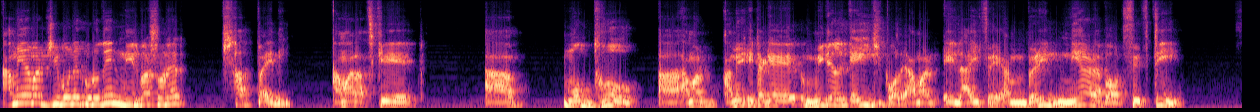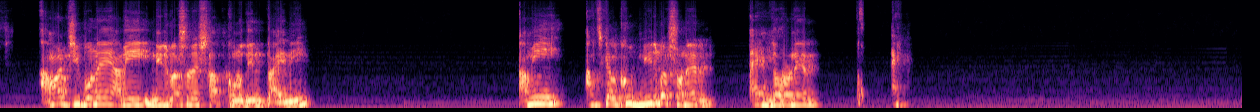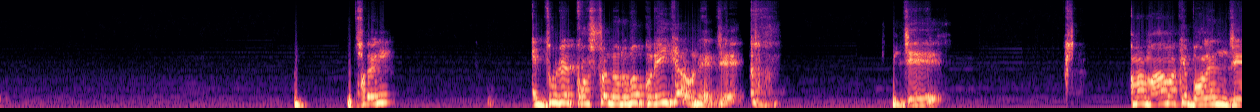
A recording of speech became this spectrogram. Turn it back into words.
আমি আমার জীবনে কোনোদিন নির্বাসনের স্বাদ পাইনি। আমার আজকে মধ্য আমার, আমি এটাকে মিডল এইজ বলে আমার এই লাইফে I am very near about fifty আমার জীবনে আমি নির্বাসনের স্বাদ কোনোদিন পাইনি। আমি আজকাল খুব নির্বাসনের এক ধরনের ধরেন এক ধরনের কষ্ট আমি অনুভব করি এই কারণে যে যে আমার মা আমাকে বলেন যে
